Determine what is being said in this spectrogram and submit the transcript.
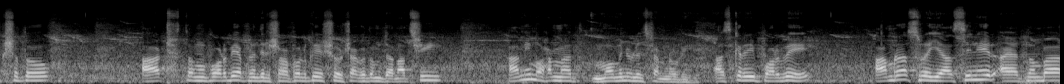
একশত আটতম পর্বে আপনাদের সকলকে সুস্বাগতম জানাচ্ছি। আমি মোহাম্মদ মমিনুল ইসলাম নুরি। আজকের এই পর্বে আমরা সুরা ইয়াসিনের আয়াত নম্বর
